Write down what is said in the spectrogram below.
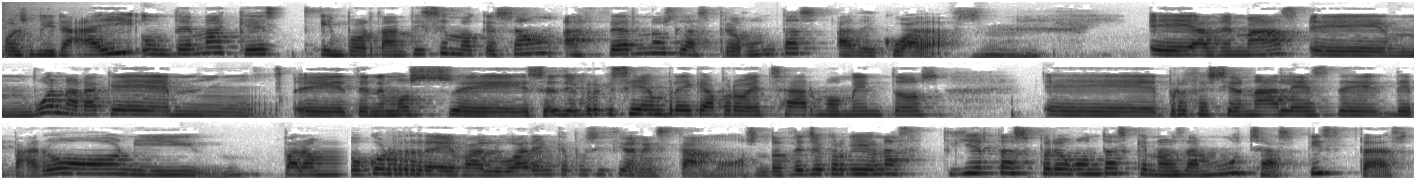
Pues mira, hay un tema que es importantísimo, que son hacernos las preguntas adecuadas. Eh, además, eh, bueno, ahora que mm, eh, tenemos, yo creo que siempre hay que aprovechar momentos profesionales de, parón y para un poco reevaluar en qué posición estamos. Entonces yo creo que hay unas ciertas preguntas que nos dan muchas pistas.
